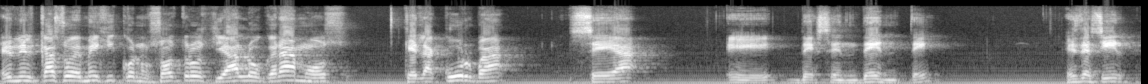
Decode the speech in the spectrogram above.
En el caso de México nosotros ya logramos que la curva sea eh, descendente, es decir,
